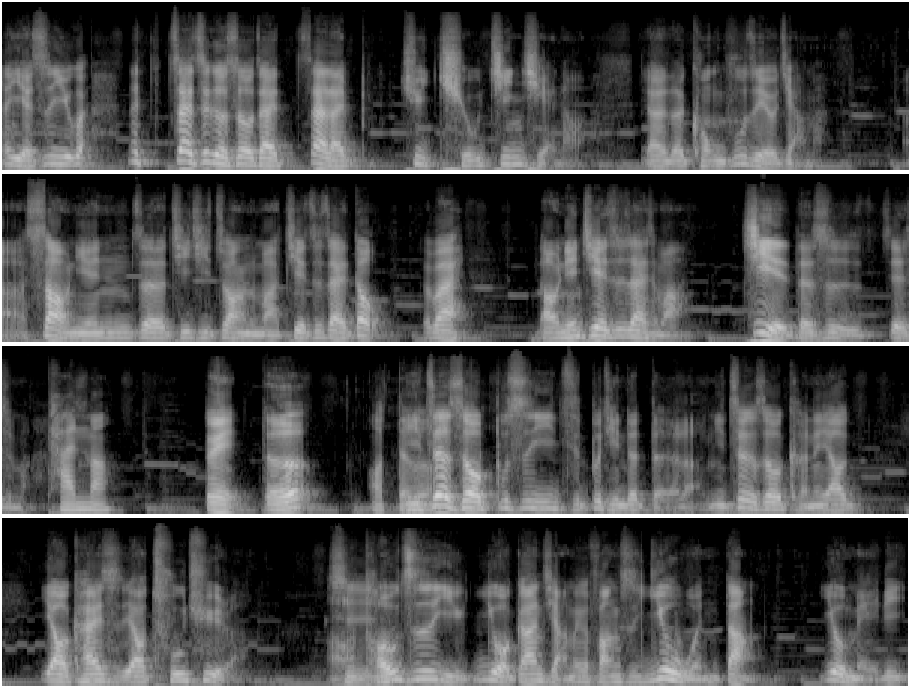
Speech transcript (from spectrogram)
那也是一块。那在这个时候再再来去求金钱啊，呃，孔夫子有讲嘛，啊，少年这极其壮的嘛，戒之在斗，对不对？老年戒之在什么？戒的是这什么？贪吗？对，得哦，得。你这时候不是一直不停的得了，你这个时候可能要要开始要出去了。是投资以以我刚刚讲那个方式，又稳当又美丽。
